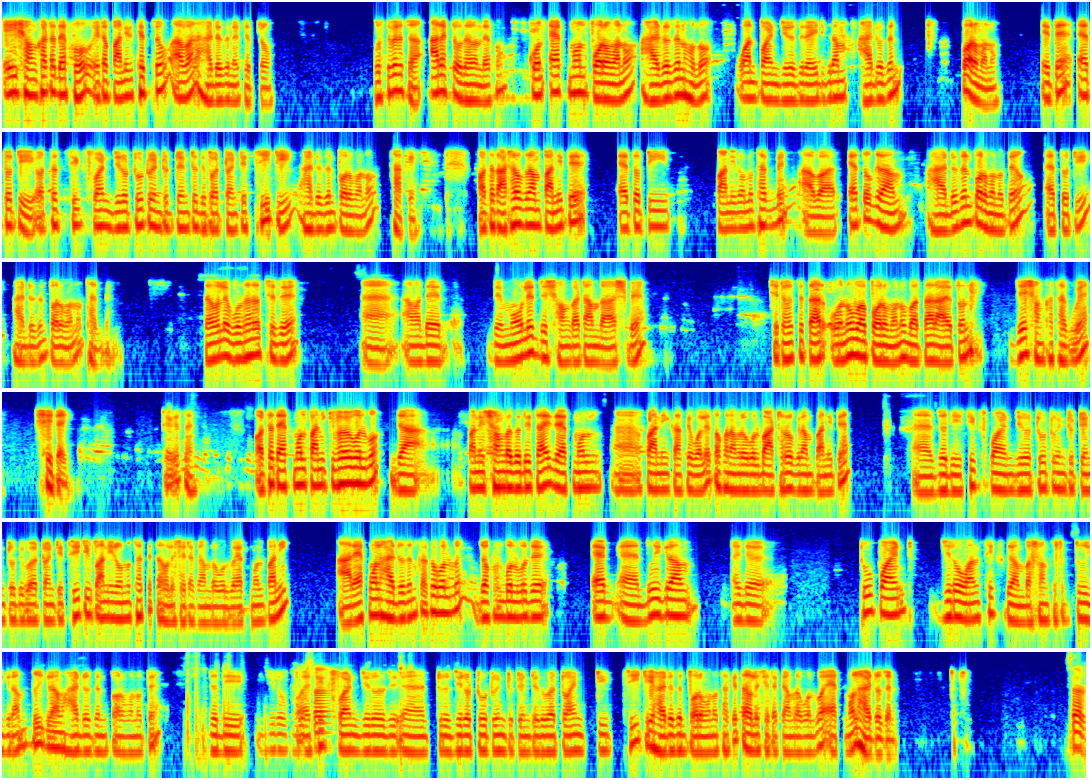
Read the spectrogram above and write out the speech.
এই সংখ্যাটা দেখো, এটা পানির ক্ষেত্রেও, আবার হাইড্রোজেনের ক্ষেত্রেও। বুঝতে পেরেছ? আর একটা উদাহরণ দেখো। কোন এক মোল পরমাণু হাইড্রোজেন হলো one point zero zero eight gram hydrogen পরমাণু। এতে এতটি, অর্থাৎ six point zero two two into ten to the power twenty three hydrogen পরমাণু থাকে। অর্থাৎ আঠারো গ্রাম পানিতে এতটি পানির অণু থাকবে। আবার এত গ্রাম হাইড্রোজেন পরমাণুতেও এতটি হাইড্রোজেন পরমাণু থাকবে। তাহলে বোঝা যাচ্ছে যে আমাদের যে মৌলের যে সংজ্ঞাটা আমরা আসবে সেটা হচ্ছে তার অণু বা পরমাণু বা তার আয়তন যে সংখ্যা থাকবে সেটাই। ঠিক আছে? অর্থাৎ এক মোল পানি কীভাবে বলব? যা পানির সংজ্ঞা যদি চাই যে এক মোল পানি কাকে বলে, তখন আমরা বলব আঠারো গ্রাম পানিতে যদি six point zero two two into ten to the power twenty three পানির অণু থাকে, তাহলে সেটাকে আমরা বলব এক মোল পানি। আর এক মোল হাইড্রোজেন কাকে বলবে? যখন বলব যে এক দুই গ্রাম, এই যে two point zero one six gram বা সংক্ষেপে দুই গ্রাম দুই গ্রাম হাইড্রোজেন পরমাণুতে যদি zero six point zero zero two two into ten to twenty three hydrogen পরমাণু থাকে তাহলে সেটাকে আমরা বলব এক মোল হাইড্রোজেন স্যার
